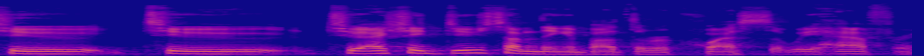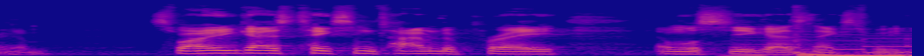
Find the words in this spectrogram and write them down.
to to to actually do something about the requests that we have for Him. So why don't you guys take some time to pray, and we'll see you guys next week.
